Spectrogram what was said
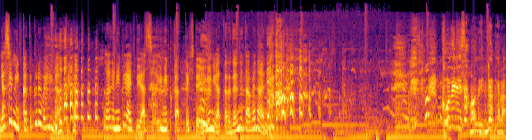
安い肉買ってくればいいなって。それで肉焼いて安い肉買ってきて犬にやったら全然食べないのコネリー様の犬だから。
